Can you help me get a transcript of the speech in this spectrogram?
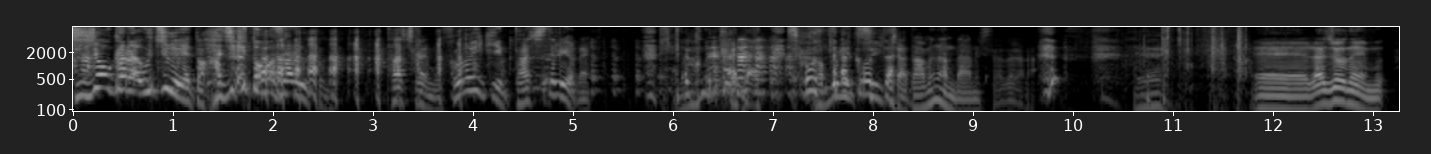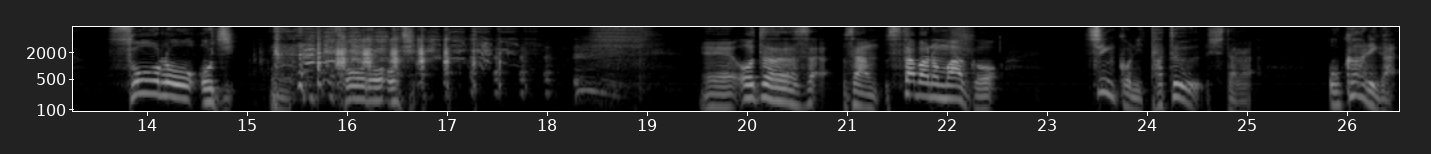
地上から宇宙へと弾き飛ばされると。確かにもうその域に達してるよね。そかぶんなこりついちゃダメなんだあの人はだから、えーラジオネーム早漏おじ、早漏おじ。えー、太田ささんスタバのマークをチンコにタトゥーしたらおかわりが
